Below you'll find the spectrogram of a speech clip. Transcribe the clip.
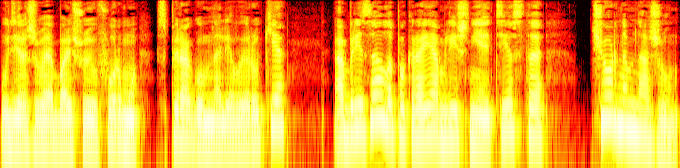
удерживая большую форму с пирогом на левой руке, обрезала по краям лишнее тесто черным ножом.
